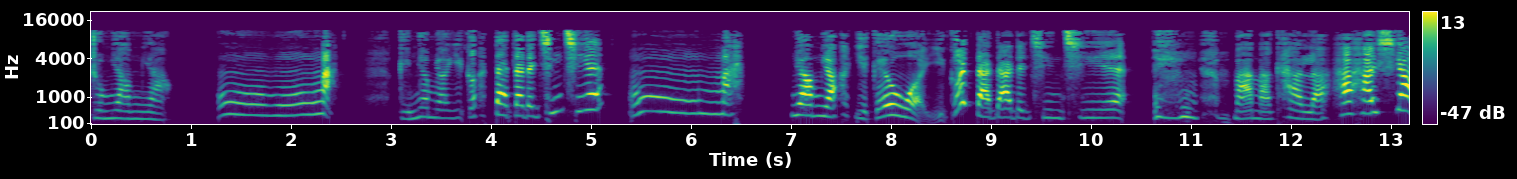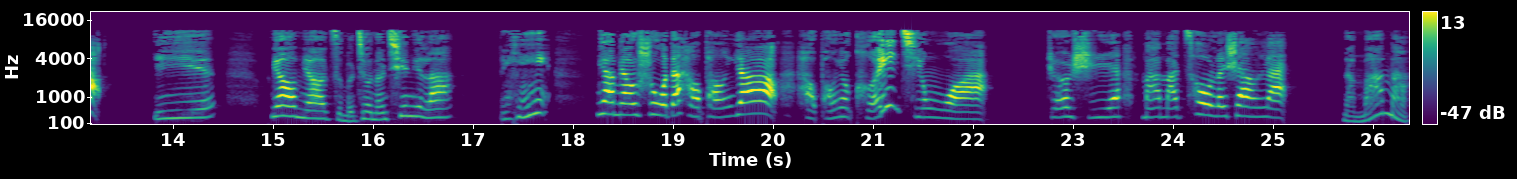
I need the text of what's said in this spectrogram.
住妙妙，嗯嘛，给妙妙一个大大的亲亲，嗯嘛，妙妙也给我一个大大的亲亲，妈妈看了哈哈笑。依依，妙妙怎么就能亲你啦？嘿 妙妙是我的好朋友，好朋友可以亲我。这时妈妈凑了上来，那妈妈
